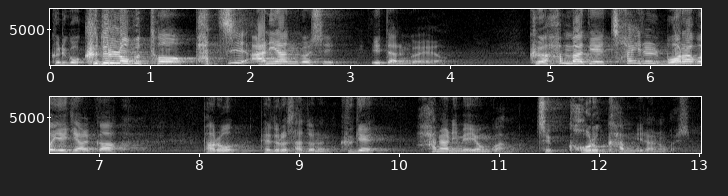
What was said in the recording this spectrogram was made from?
그리고 그들로부터 받지 아니한 것이 있다는 거예요. 그 한마디의 차이를 뭐라고 얘기할까? 바로 베드로 사도는 그게 하나님의 영광, 즉 거룩함이라는 것입니다.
